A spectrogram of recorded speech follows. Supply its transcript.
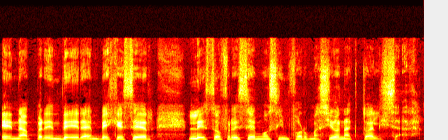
en Aprender a Envejecer les ofrecemos información actualizada.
